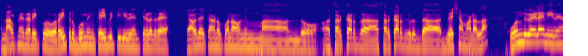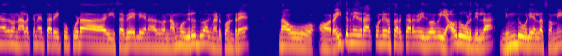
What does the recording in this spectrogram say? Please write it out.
ನಾಲ್ಕನೇ ತಾರೀಕು ರೈತರು ಭೂಮಿನ ಕೈ ಬಿಟ್ಟಿದ್ದೀವಿ ಅಂತ ಹೇಳಿದ್ರೆ ಯಾವುದೇ ಕಾರಣಕ್ಕೂ ನಾವು ನಿಮ್ಮ ಒಂದು ಸರ್ಕಾರದ ಸರ್ಕಾರದ ವಿರುದ್ಧ ದ್ವೇಷ ಮಾಡಲ್ಲ. ಒಂದು ವೇಳೆ ನೀವೇನಾದರೂ ನಾಲ್ಕನೇ ತಾರೀಕು ಕೂಡ ಈ ಸಭೆಯಲ್ಲಿ ಏನಾದರೂ ನಮ್ಮ ವಿರುದ್ಧವಾಗಿ ನಡ್ಕೊಂಡ್ರೆ ನಾವು ರೈತರನ್ನ ಎದುರಾಕೊಂಡಿರೋ ಸರ್ಕಾರಗಳು ಇದುವರೆಗೂ ಯಾವುದೂ ಉಳಿದಿಲ್ಲ. ನಿಮ್ಮದು ಉಳಿಯಲ್ಲ ಸ್ವಾಮಿ.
